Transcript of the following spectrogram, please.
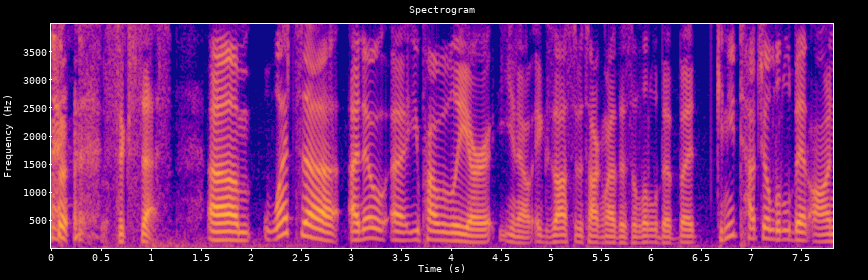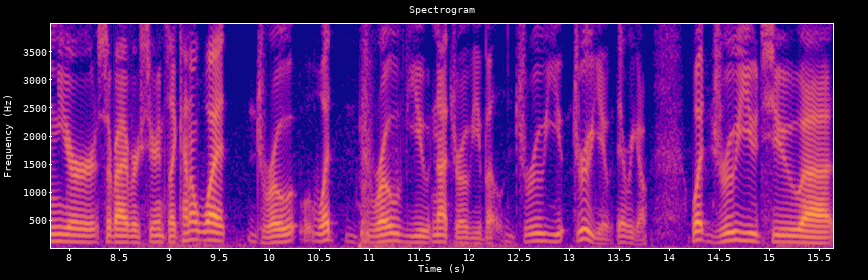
Right. Success. Um, what's uh? I know uh, you probably are you know exhausted with talking about this a little bit, but can you touch a little bit on your Survivor experience? Like, kind of what drove what drove you, not drove you, but drew you, drew you. There we go. What drew you to uh,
